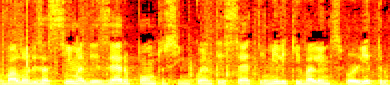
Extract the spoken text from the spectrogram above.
valores acima de 0,57 mil equivalentes por litro,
